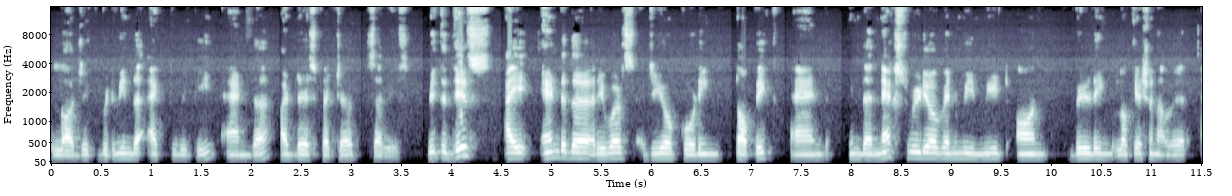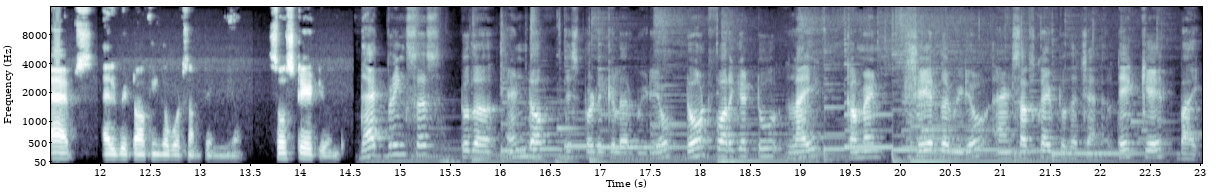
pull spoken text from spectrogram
logic between the activity and the address fetcher service. With this, I end the reverse geocoding topic and in the next video when we meet on building location aware apps, I'll be talking about something new. So stay tuned. That brings us to the end of this particular video. Don't forget to like, comment, share the video and subscribe to the channel. Take care. Bye.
